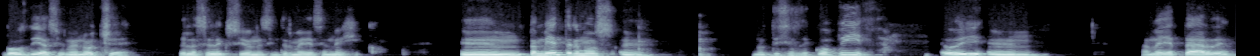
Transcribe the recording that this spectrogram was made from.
dos días y una noche de las elecciones intermedias en México. Em, también tenemos eh, noticias de COVID. Hoy, a media tarde,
